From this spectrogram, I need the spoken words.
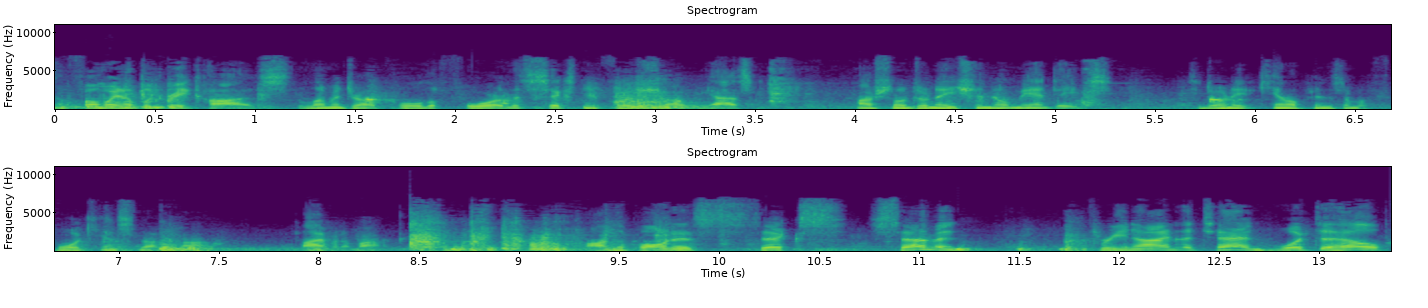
The phone might help a great cause. The lemon drop pool, the four or the six in your first shot. We ask optional donation, no mandates. To donate Candlepins number four, cancer.com. Five and a mark. On the bonus, six, seven, three, nine, and the ten. Wood to help.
